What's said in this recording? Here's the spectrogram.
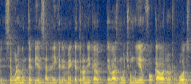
eh, seguramente piensan en ingeniería mecatrónica, te vas mucho muy enfocado a los robots,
